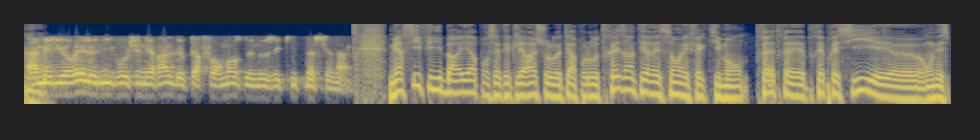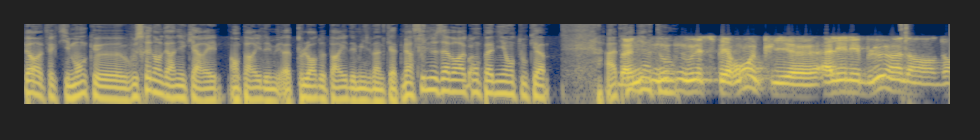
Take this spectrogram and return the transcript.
améliorer le niveau général de performance de nos équipes nationales. Merci Philippe Barrière pour cet éclairage sur le water polo très intéressant effectivement, très très très précis et euh, on espère effectivement que vous serez dans le dernier carré en Paris lors de Paris 2024. Merci de nous avoir accompagnés en tout cas. À très Bah, bientôt. Nous, nous l'espérons. Et puis, allez les Bleus, hein, dans, dans,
